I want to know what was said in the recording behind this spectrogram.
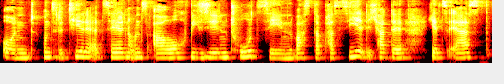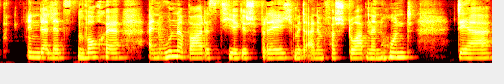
Und unsere Tiere erzählen uns auch, wie sie den Tod sehen, was da passiert. Ich hatte jetzt erst in der letzten Woche ein wunderbares Tiergespräch mit einem verstorbenen Hund, der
